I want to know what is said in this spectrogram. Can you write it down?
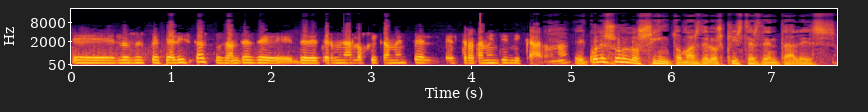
eh, los especialistas pues antes de, determinar lógicamente el, tratamiento indicado, ¿no? Eh, ¿Cuáles son los síntomas de los quistes dentales?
